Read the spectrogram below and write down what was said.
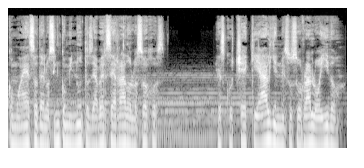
Como a eso de los cinco minutos de haber cerrado los ojos, escuché que alguien me susurró al oído.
